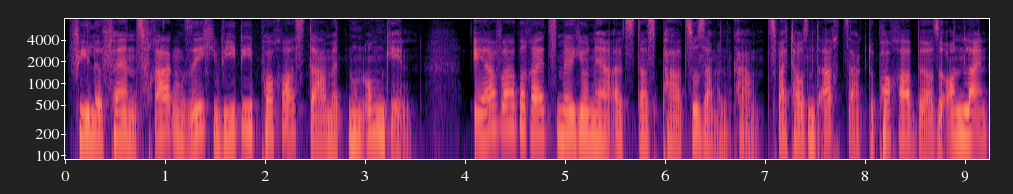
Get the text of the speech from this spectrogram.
Viele Fans fragen sich, wie die Pochers damit nun umgehen. Er war bereits Millionär, als das Paar zusammenkam. 2008 sagte Pocher Börse Online,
